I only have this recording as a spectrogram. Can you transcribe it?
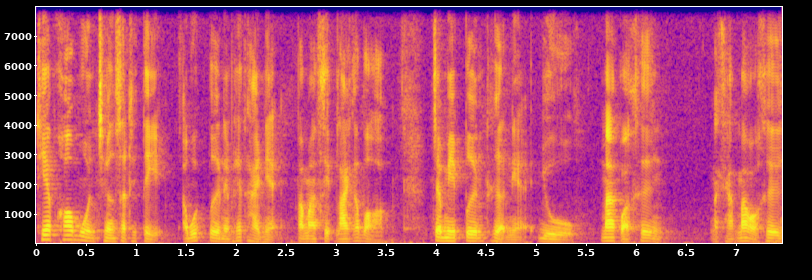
เทียบข้อมูลเชิงสถิติ อาวุธปืนในประเทศไทยเนี่ยประมาณ 10ล้านกระบอก จะมีปืนเถื่อนเนี่ยอยู่มากกว่าครึ่งนะครับมากกว่าครึ่ง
